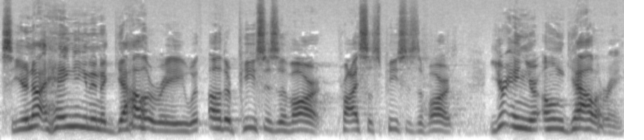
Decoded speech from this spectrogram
See, you're not hanging in a gallery with other pieces of art, priceless pieces of art. You're in your own gallery.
